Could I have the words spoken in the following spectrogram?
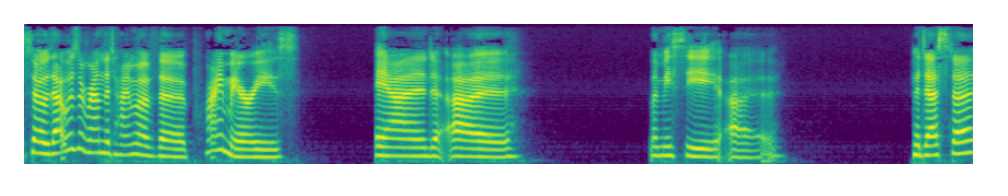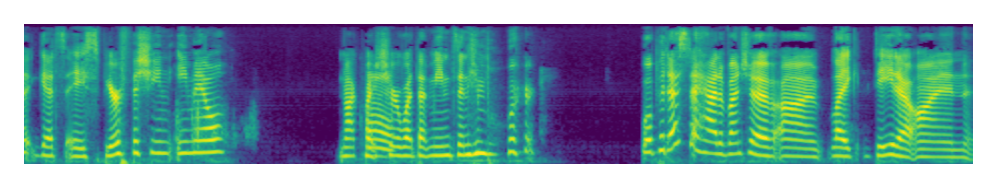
so that was around the time of the primaries. And uh, let me see. Uh, Podesta gets a spearphishing email. Not quite Oh. sure what that means anymore. well, Podesta had a bunch of um, like data on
